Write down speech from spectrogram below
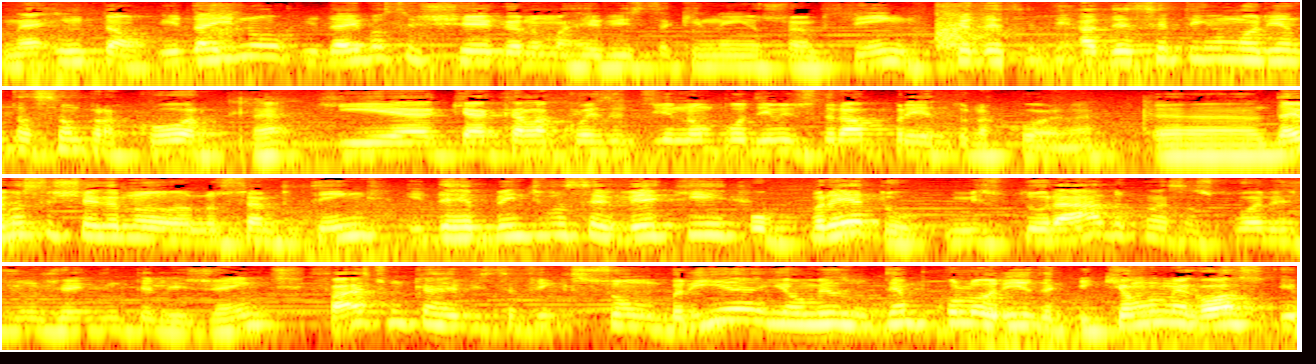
né? Então, e daí, no- e daí você chega numa revista que nem o Swamp Thing porque a DC, tem, a DC tem uma orientação pra cor, né? Que é, que é aquela coisa de não poder misturar o preto na cor, né? Ah, daí você chega no, no Swamp Thing e de repente você vê que o preto misturado com essas cores de um jeito inteligente faz com que a revista fique sombria e ao mesmo tempo colorida. E que é um negócio, e,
